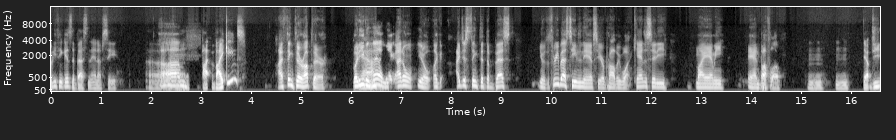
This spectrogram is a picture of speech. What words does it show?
who do you think is the best in the NFC? Uh, Um, Vikings. I think they're up there. But even then, like I don't, you know, like I just think that the best, you know, the three best teams in the AFC are probably what? Kansas City, Miami, and Buffalo. Mm-hmm. Mm-hmm. Yep. Do you,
